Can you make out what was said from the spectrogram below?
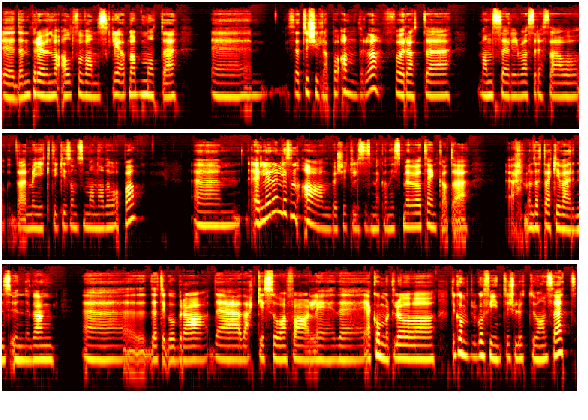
uh, den prøven var altfor vanskelig. At man på en måte uh, setter skylda på andre da, for at uh, man selv var stressa, og dermed gikk det ikke sånn som man hadde håpa. Um, eller en litt sånn annen beskyttelsesmekanisme ved å tenke at det, Eh, men dette er ikke verdens undergang. Uh, dette går bra. Det, det, er ikke så farlig. Det, kommer å, det, kommer til å gå fint til slutt uansett.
